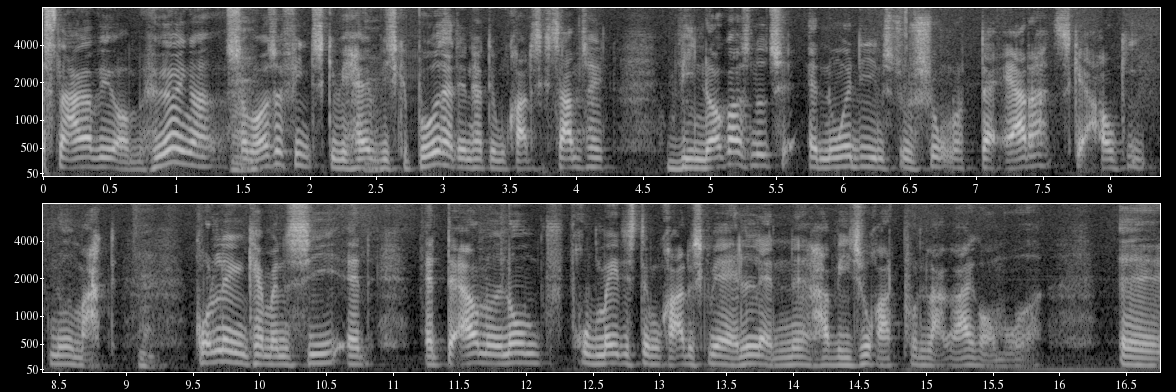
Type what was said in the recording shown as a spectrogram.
snakker vi om høringer, som mm. også er fint. Skal vi, have, vi skal både have den her demokratiske samtale. Vi er nok også nødt til, at nogle af de institutioner, der er der, skal afgive noget magt. Mm. Grundlæggende kan man sige, at, at der er jo noget enormt problematisk demokratisk ved, at alle landene har vetoret på en lang række områder. Øh,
